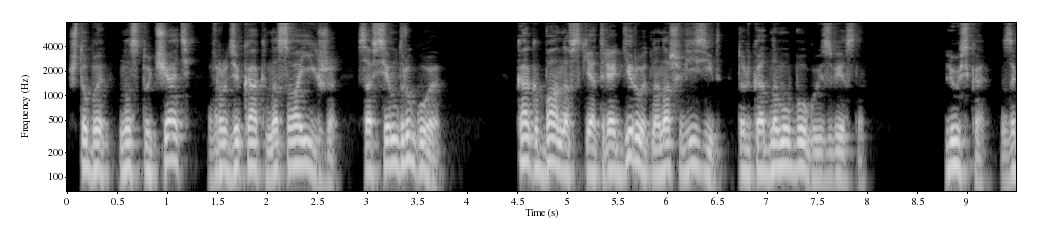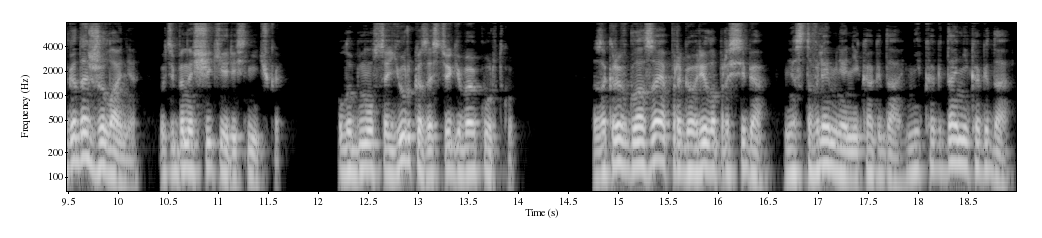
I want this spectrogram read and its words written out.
чтобы настучать, вроде как на своих же, совсем другое. Как бановские отреагируют на наш визит, только одному богу известно. «Люська, загадай желание, у тебя на щеке ресничка», – улыбнулся Юрка, застегивая куртку. Закрыв глаза, я проговорила про себя. «Не оставляй меня никогда, никогда, никогда».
